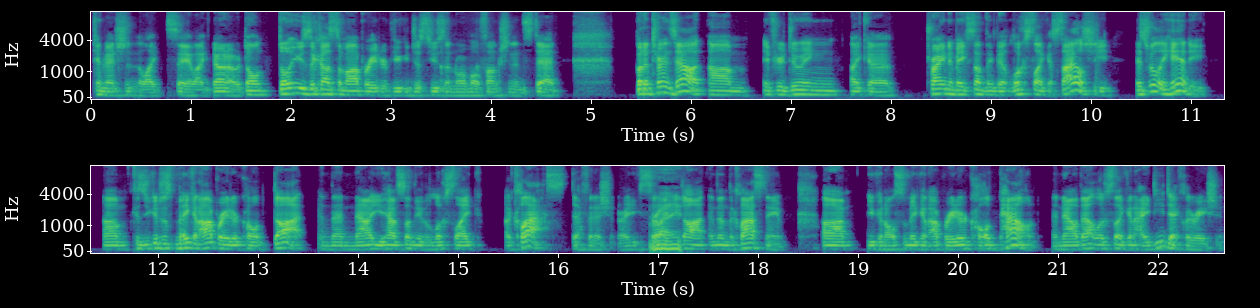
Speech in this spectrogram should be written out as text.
convention to like say like no no don't don't use a custom operator if you can just use a normal function instead. But it turns out, um, if you're doing like a trying to make something that looks like a style sheet, it's really handy because um, you could just make an operator called dot, and then now you have something that looks like a class definition, right? You say right. dot and then the class name. Um, you can also make an operator called pound, and now that looks like an ID declaration.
